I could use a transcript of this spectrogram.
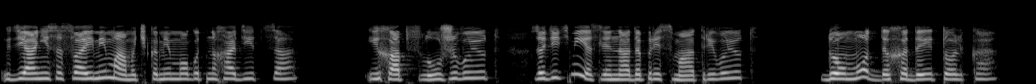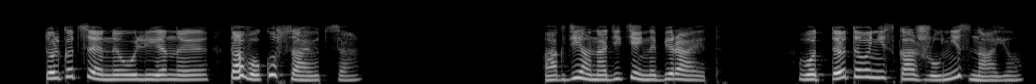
где они со своими мамочками могут находиться. Их обслуживают, за детьми, если надо, присматривают. Дом отдыха, да и только. Только цены у Лены того кусаются. А где она детей набирает? Вот этого не скажу, не знаю.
